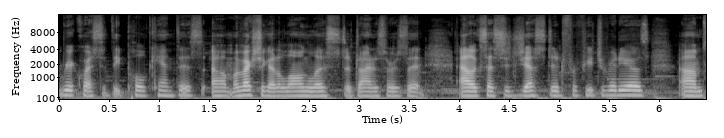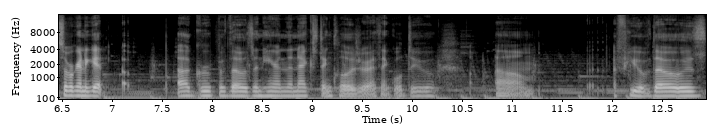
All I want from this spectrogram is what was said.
requested the Polcanthus. Um, I've actually got a long list of dinosaurs that Alex has suggested for future videos, um, so we're going to get a, a, group of those in here in the next enclosure. I think we'll do um, a few of those.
